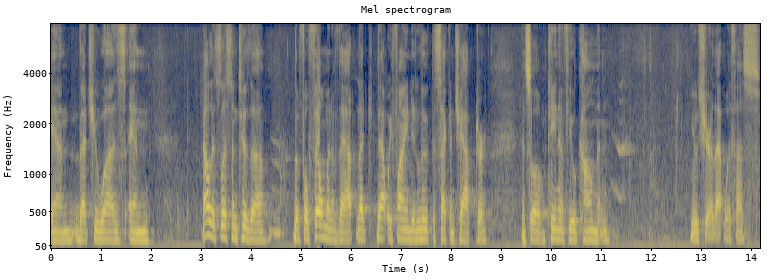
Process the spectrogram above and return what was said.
and that she was. And now let's listen to the, the fulfillment of that, that, that we find in Luke, the second chapter. And so, Tina, if you'll come and you'll share that with us.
